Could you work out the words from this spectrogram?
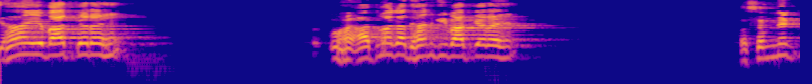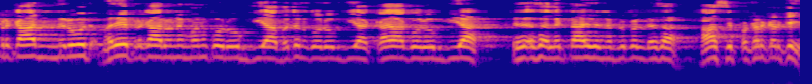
यहाँ ये बात कर रहे हैं। आत्मा का ध्यान की बात कर रहे हैं। और सम्यक प्रकार निरोध, भले प्रकार उन्हें मन को रोक दिया, वचन को रोक दिया, काया को रोक दिया ऐसा लगता है बिल्कुल जैसा हाथ से पकड़ करके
